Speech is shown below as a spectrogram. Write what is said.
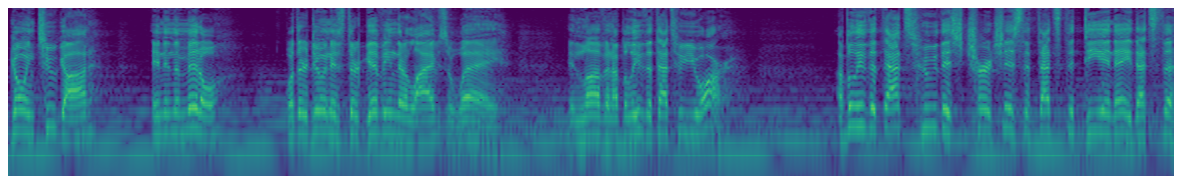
going to God. And in the middle, what they're doing is they're giving their lives away in love. And I believe that that's who you are. I believe that that's who this church is, that that's the DNA, that's the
